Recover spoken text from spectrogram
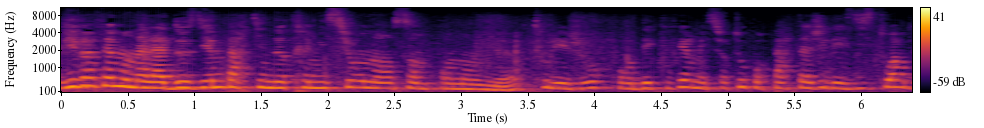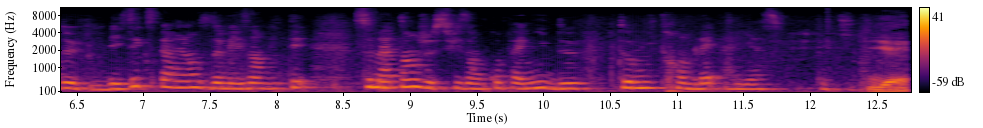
Vivre FM, on a la deuxième partie de notre émission. On est ensemble pendant une heure, tous les jours, pour découvrir, mais surtout pour partager des histoires de vie, des expériences de mes invités. Ce matin, je suis en compagnie de Tommy Tremblay, alias Petit. Yeah.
